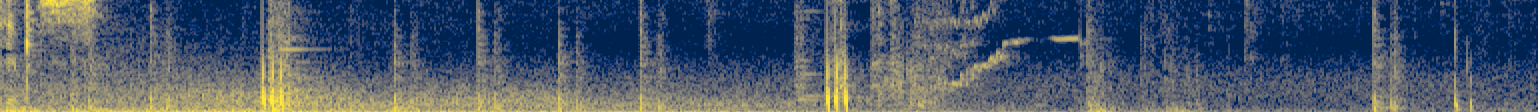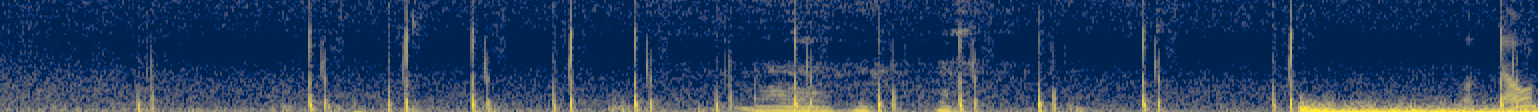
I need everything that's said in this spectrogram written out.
Temiz. Well, don't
